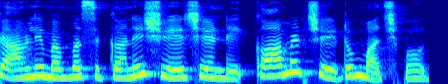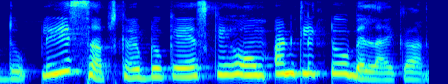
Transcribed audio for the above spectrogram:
ఫ్యామిలీ మెంబర్స్కి కానీ షేర్ చేయండి. కామెంట్ చేయటం మర్చిపోవద్దు. Please subscribe to KSK home and click to bell icon.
